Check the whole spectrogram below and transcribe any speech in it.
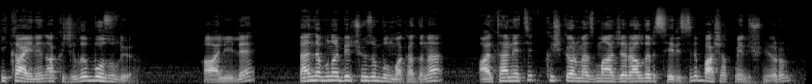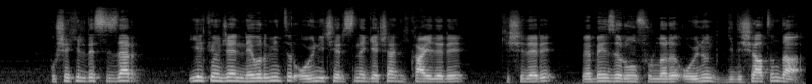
hikayenin akıcılığı bozuluyor haliyle. Ben de buna bir çözüm bulmak adına alternatif kış görmez maceraları serisini başlatmayı düşünüyorum. Bu şekilde sizler ilk önce Neverwinter oyun içerisinde geçen hikayeleri, kişileri ve benzer unsurları oyunun gidişatını da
